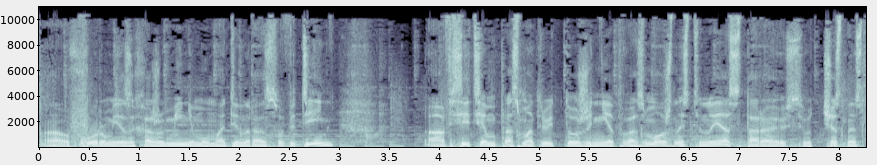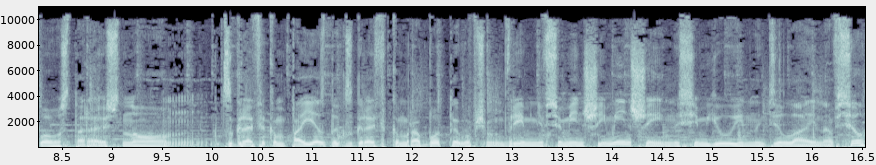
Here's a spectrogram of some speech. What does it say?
А, в форум я захожу минимум один раз в день. А, все темы просматривать тоже нет возможности, но я стараюсь, вот честное слово стараюсь, но с графиком поездок, с графиком работы, в общем, времени все меньше и меньше и на семью, и на дела, и на все.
